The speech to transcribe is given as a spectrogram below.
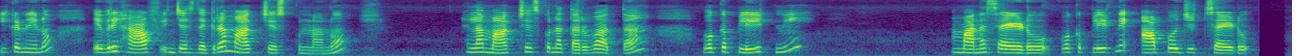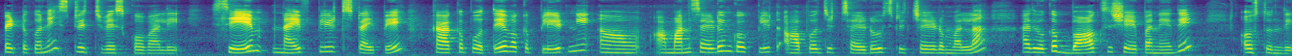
ఇక్కడ నేను ఎవ్రీ హాఫ్ ఇంచెస్ దగ్గర మార్క్ చేసుకున్నాను. ఇలా మార్క్ చేసుకున్న తర్వాత ఒక ప్లేట్ని మన సైడు ఒక ప్లేట్ని ఆపోజిట్ సైడు పెట్టుకొని స్టిచ్ వేసుకోవాలి. సేమ్ నైఫ్ ప్లేట్స్ టైపే కాకపోతే ఒక ప్లేట్ని మన సైడు ఇంకొక ప్లేట్ ఆపోజిట్ సైడు స్టిచ్ చేయడం వల్ల అది ఒక బాక్స్ షేప్ అనేది వస్తుంది.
